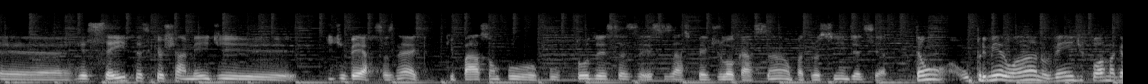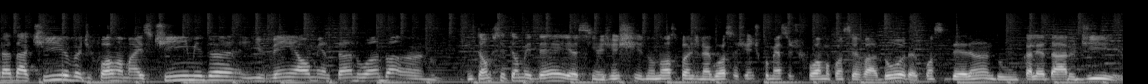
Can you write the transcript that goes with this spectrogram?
é, receitas que eu chamei de, de diversas, né, que passam por, por todos esses, esses aspectos de locação, patrocínio, etc. Então, o primeiro ano vem de forma gradativa, de forma mais tímida e vem aumentando ano a ano. Então, para você ter uma ideia, assim, a gente no nosso plano de negócio a gente começa de forma conservadora, considerando um calendário de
